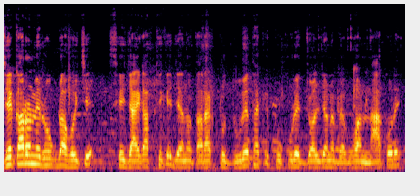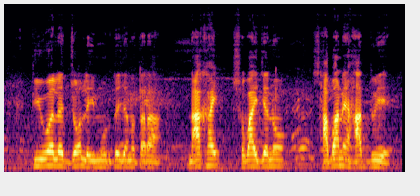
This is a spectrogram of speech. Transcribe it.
যে কারণে রোগটা হয়েছে, সেই জায়গার থেকে যেন তারা একটু দূরে থাকে, পুকুরের জল যেন ব্যবহার না করে। টিউবওয়েলের জল এই মুহূর্তে যেন তারা না খায়। সবাই যেন সাবানে হাত ধুয়ে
